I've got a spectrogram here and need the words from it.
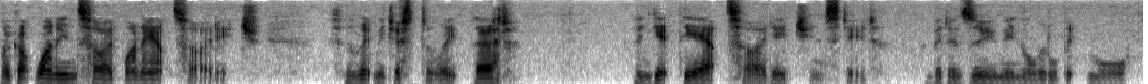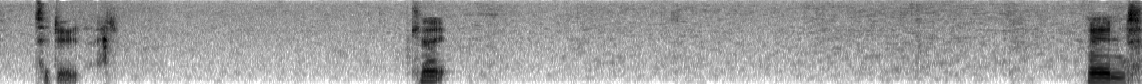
I got one inside, one outside edge. So let me just delete that and get the outside edge instead. I better zoom in a little bit more to do that. Okay. And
